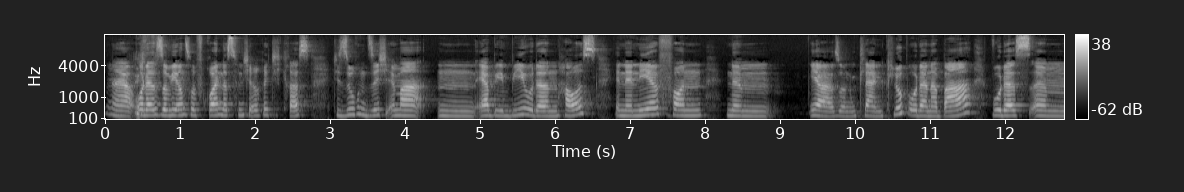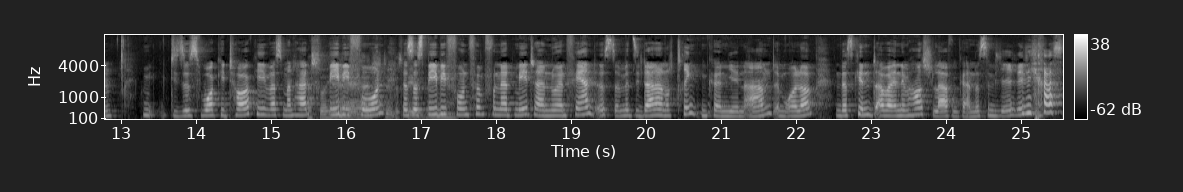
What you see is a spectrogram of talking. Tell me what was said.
Naja, oder so wie unsere Freunde, das finde ich auch richtig krass. Die suchen sich immer ein Airbnb oder ein Haus in der Nähe von einem, ja, so einem kleinen Club oder einer Bar, wo das, ähm, dieses Walkie-Talkie, was man hat, so, Babyphone, ja, ja, stimmt, das dass das Babyphone 500 Meter nur entfernt ist, damit sie dann noch trinken können jeden Abend im Urlaub und das Kind aber in dem Haus schlafen kann. Das finde ich echt richtig krass.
